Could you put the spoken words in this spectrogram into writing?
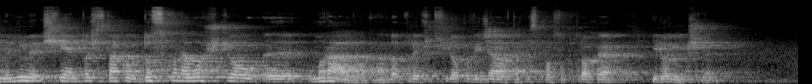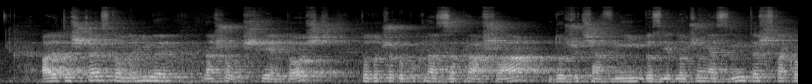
mylimy świętość z taką doskonałością y, moralną, prawda, o której przed chwilą powiedziałam w taki sposób trochę ironiczny. Ale też często mylimy naszą świętość to, do czego Bóg nas zaprasza, do życia w Nim, do zjednoczenia z Nim, też z taką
